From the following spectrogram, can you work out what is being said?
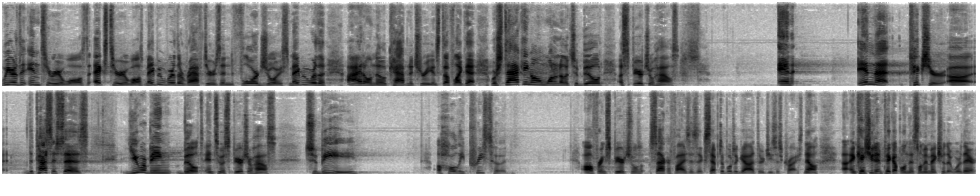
we are the interior walls, the exterior walls. Maybe we're the rafters and floor joists. Maybe we're the, I don't know, cabinetry and stuff like that. We're stacking on one another to build a spiritual house. And in that picture, uh, the passage says, You are being built into a spiritual house to be a holy priesthood offering spiritual sacrifices acceptable to God through Jesus Christ. Now, uh, in case you didn't pick up on this, let me make sure that we're there.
